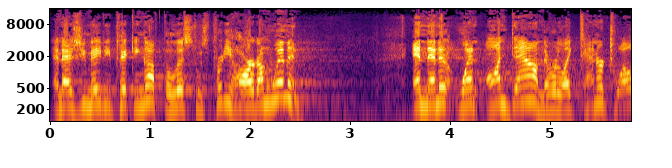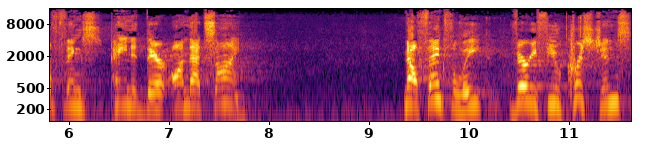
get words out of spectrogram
And as you may be picking up, the list was pretty hard on women. And then it went on down. There were like 10 or 12 things painted there on that sign. Now, thankfully, very few Christians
